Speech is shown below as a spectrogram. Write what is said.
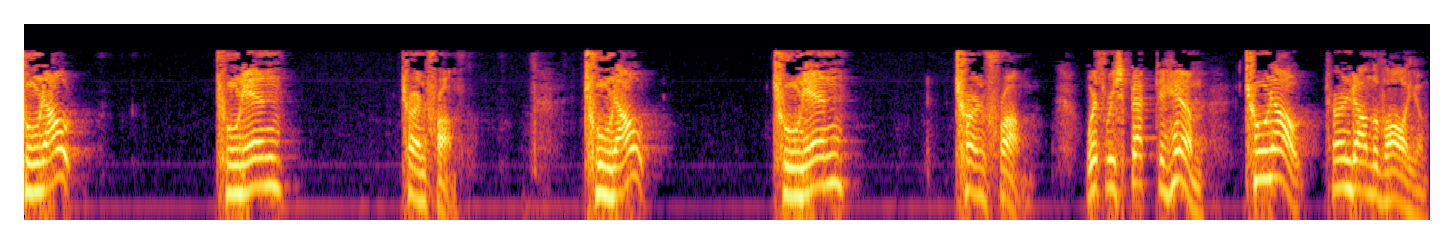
Tune out, tune in, turn from. Tune out, tune in, turn from. With respect to him, tune out, turn down the volume.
